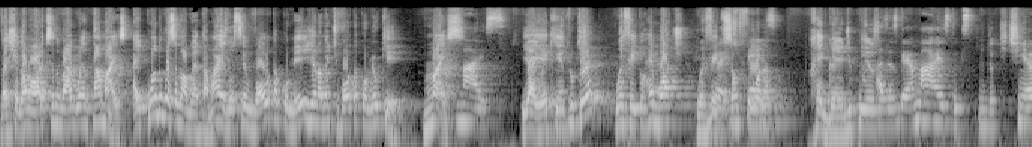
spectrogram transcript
vai chegar uma hora que você não vai aguentar mais. Aí quando você não aguenta mais, você volta a comer e geralmente volta a comer o quê? Mais. Mais. E aí é que entra o quê? O efeito rebote, o efeito sanfona. Reganho de peso. Às vezes ganha mais do que, do que tinha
